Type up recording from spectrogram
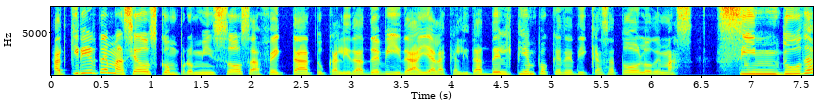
Adquirir demasiados compromisos afecta a tu calidad de vida y a la calidad del tiempo que dedicas a todo lo demás. Sin duda,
